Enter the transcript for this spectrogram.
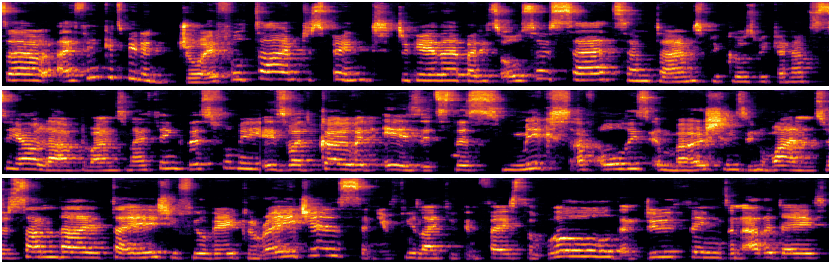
So I think it's been a joyful time to spend together, but it's also sad sometimes because we cannot see our loved ones. And I think this for me is what COVID is. It's this mix of all these emotions in one. So some days you feel very courageous and you feel like you can face the world and do things. And other days,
